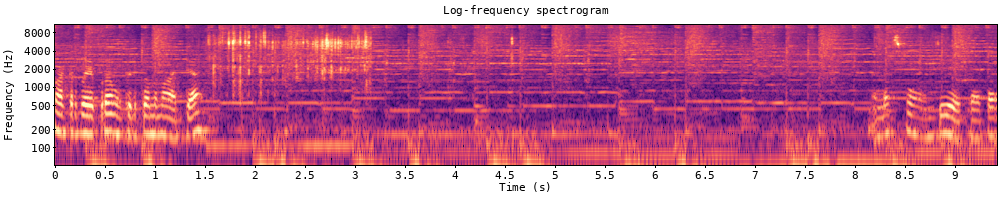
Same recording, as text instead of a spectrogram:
വാട്ടർ പേപ്പർ നമുക്കെടുത്തൊന്ന് മാറ്റാം. നല്ല സ്പോഞ്ച് കേട്ടോ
